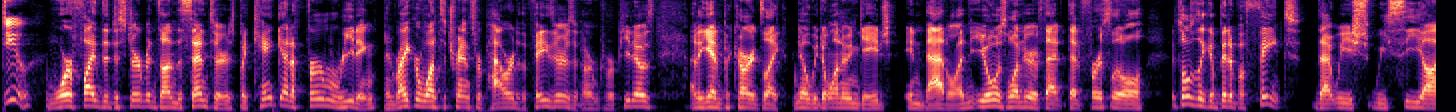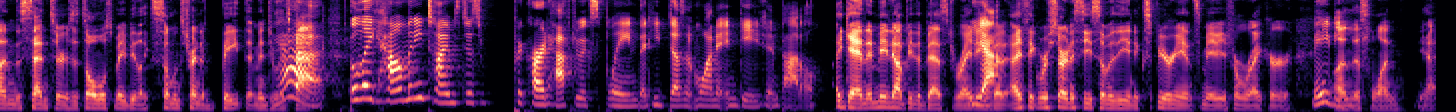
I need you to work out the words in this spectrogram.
do Worf finds a disturbance on the sensors, but can't get a firm reading. And Riker wants to transfer power to the phasers and armed torpedoes. And again, Picard's like, "No, we don't want to engage in battle." And you always wonder if that that first little, it's almost like a bit of a feint that we sh- we see on the sensors. It's almost maybe like someone's trying to bait them into attack. But like how many times does Picard have to explain that he doesn't want to engage in battle. Again, it may not be the best writing, Yeah. but I think we're starting to see some of the inexperience maybe from Riker Maybe. on this one. Yeah,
